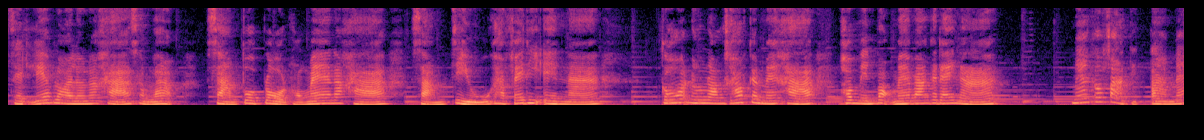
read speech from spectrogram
เสร็จเรียบร้อยแล้วนะคะสำหรับ 3 ตัวโปรดของแม่นะคะ 3 จิ๋วคาเฟ่ดีเอ็นนะ ก็น้องๆชอบกันไหมคะ คอมเมนต์บอกแม่บ้างก็ได้นะ แม่ก็ฝากติดตามแม่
